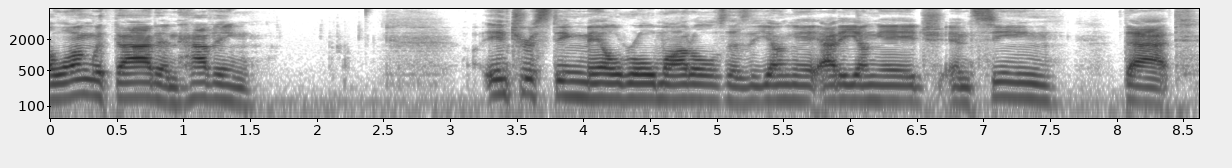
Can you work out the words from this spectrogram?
Along with that and having interesting male role models as a young at a young age and seeing that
